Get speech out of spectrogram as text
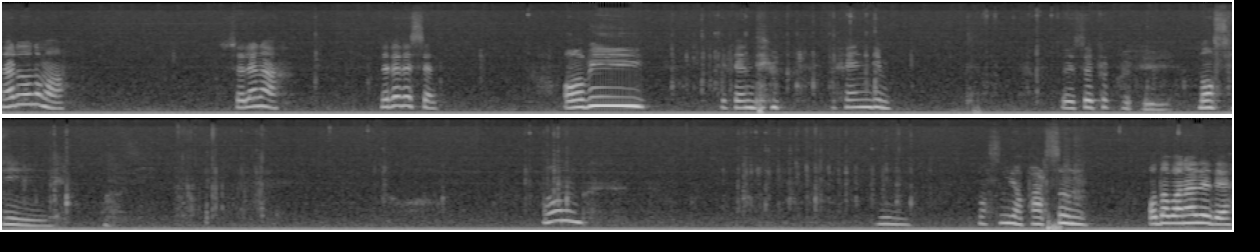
Nerede oğlum o? Selena Neredesin? Abi Efendim Efendim VSP Nasıl? Hmm, Nasıl yaparsın? O da bana dedi.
